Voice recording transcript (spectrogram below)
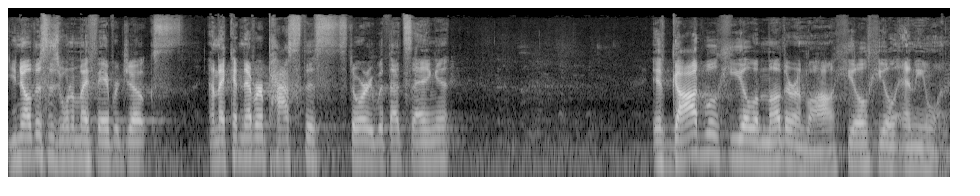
you know this is one of my favorite jokes, and I can never pass this story without saying it. If God will heal a mother in law, he'll heal anyone.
